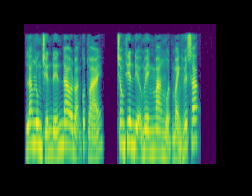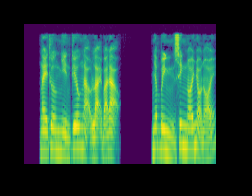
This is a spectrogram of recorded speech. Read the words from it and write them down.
Lăng Lung chiến đến đao đoạn cốt thoái, trong thiên địa mênh mang một mảnh huyết sắc. Ngày thường nhìn kiêu ngạo lại bá đạo. Nhậm Bình sinh nói nhỏ nói,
